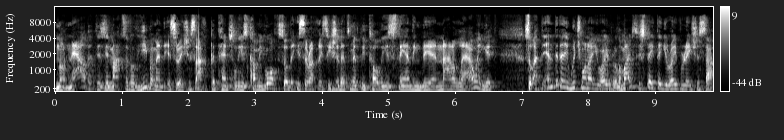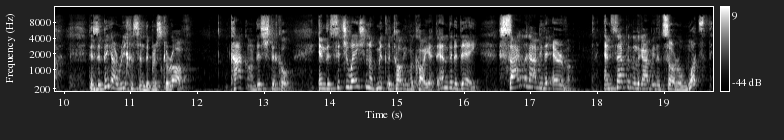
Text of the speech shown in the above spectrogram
No, now that there's a matzav of Yibam and the Isra potentially is coming off, so the Isra Ach that's mitli toli is standing there and not allowing it. So at the end of the day, which one are you over? Meister state that you're over Eshes Ach. There's a big arichas in the Briskerov. Tak on this shtickle. In the situation of mitli toli v'koy, at the end of the day, Sailagabi the erva and separately Lagabi the Tzorah. What's the,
